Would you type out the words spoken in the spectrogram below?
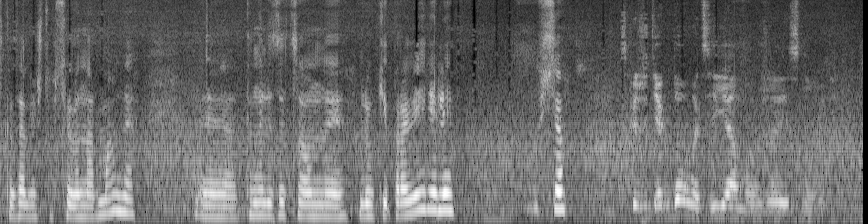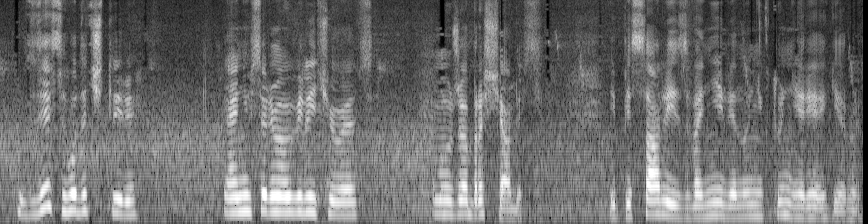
сказали, что все нормально. Э, Канализационные люки проверили. Все. Скажіть, як довго ці ями вже існують? Здесь года четыре. И они все время увеличиваются. Мы уже обращались. И писали, и звонили, но никто не реагирует.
